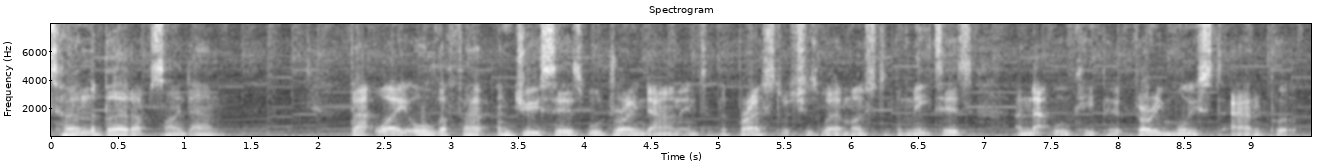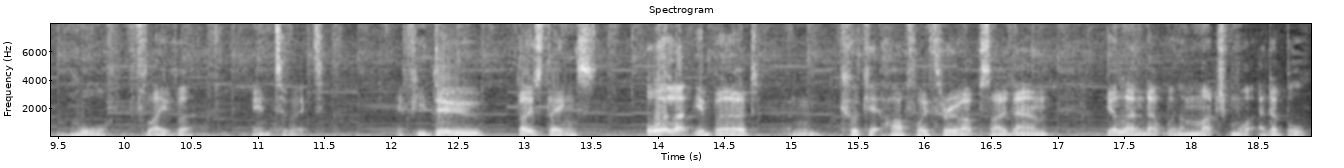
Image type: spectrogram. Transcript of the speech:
turn the bird upside down. That way all the fat and juices will drain down into the breast, which is where most of the meat is, and that will keep it very moist and put more flavour into it. If you do those things, oil up your bird and cook it halfway through upside down, you'll end up with a much more edible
